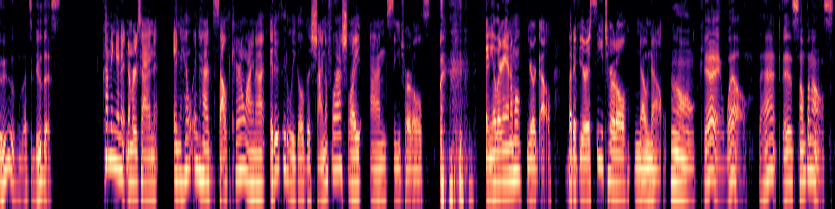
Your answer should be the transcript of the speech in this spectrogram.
Ooh, let's do this. Coming in at number 10, in Hilton Head, South Carolina, it is illegal to shine a flashlight on sea turtles. Any other animal, you're a go. But if you're a sea turtle, no, no. okay, well, that is something else.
